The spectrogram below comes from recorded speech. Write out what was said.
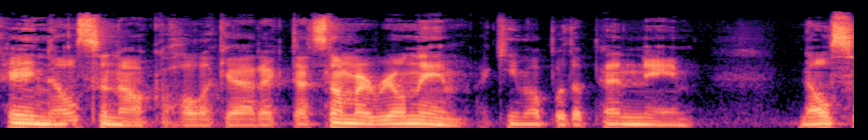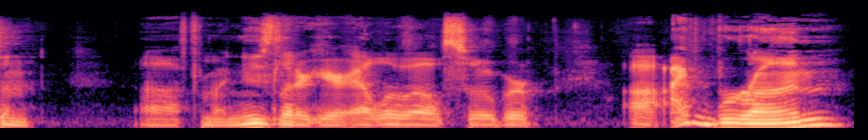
Hey, Nelson, alcoholic addict. That's not my real name. I came up with a pen name, Nelson, uh, for my newsletter here, LOL Sober. Uh, I run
